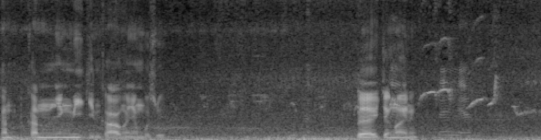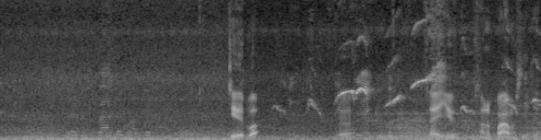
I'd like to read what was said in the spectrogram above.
คันคันยังมีกินข้าวกันยังบ่สุกยุบแบบเลยจังหน่อยหนึ่งใส่อันใส่น้ำปลาได้หน่อยเว้ยจืดวะเกลืออยู่บ่ใส่อยู่เอาน้ำปลามาสิจ้ะ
